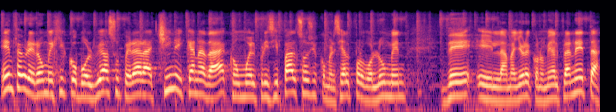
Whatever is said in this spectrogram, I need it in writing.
En febrero, México volvió a superar a China y Canadá como el principal socio comercial por volumen de eh, la mayor economía del planeta.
